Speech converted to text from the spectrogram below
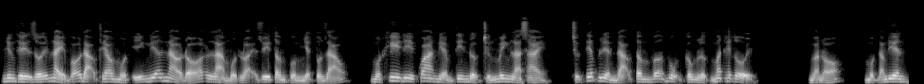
Nhưng thế giới này võ đạo theo một ý nghĩa nào đó là một loại duy tâm cùng nhiệt tôn giáo, một khi đi qua niềm tin được chứng minh là sai, trực tiếp liền đạo tâm vỡ vụn công lực mất hết rồi. Và nó, một đám điên.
